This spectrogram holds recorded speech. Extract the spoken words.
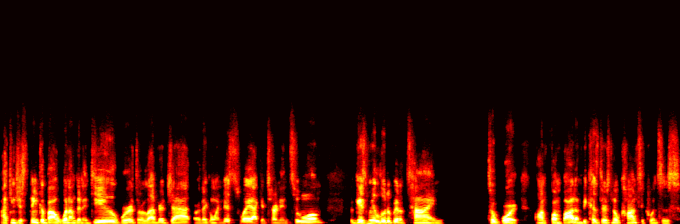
I can just think about what I'm going to do, where's their leverage at? Are they going this way? I can turn into them. It gives me a little bit of time to work on from bottom because there's no consequences.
